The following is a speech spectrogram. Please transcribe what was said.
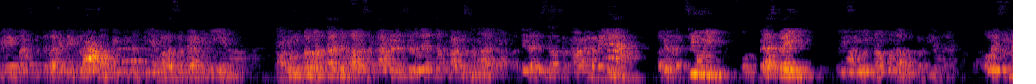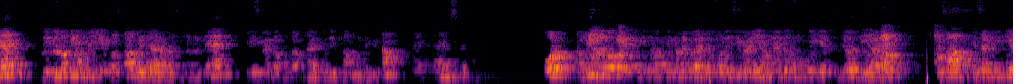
मैं एक बार इसको चला के देखता हूँ चलती की चलती है, भारत सरकार की नहीं है। कानून कब बनता है? जब भारत सरकार में रजिस्टर्ड हो जाए, तब कानून बनता है। अभी राजस्थान सरकार ने बनाई है। अगर अच्छी हुई और बेस्ट आई तो इस योजना को लागू कर दिया जाएगा। और इसमें दिल्ली में भी हमने ये प्रस्ताव भेजा है संगठन ने कि इसमें कम से कम ढाई सौ दिन काम मिले कितना और अभी जो इन्हों- इन्होंने जो पॉलिसी बनाई हमने तो उनको ये सुझाव दिया है कि साहब ऐसा कीजिए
